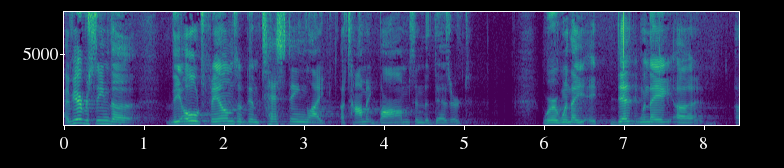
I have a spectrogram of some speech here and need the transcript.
Have you ever seen the the old films of them testing like atomic bombs in the desert, where when they when they uh, uh,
